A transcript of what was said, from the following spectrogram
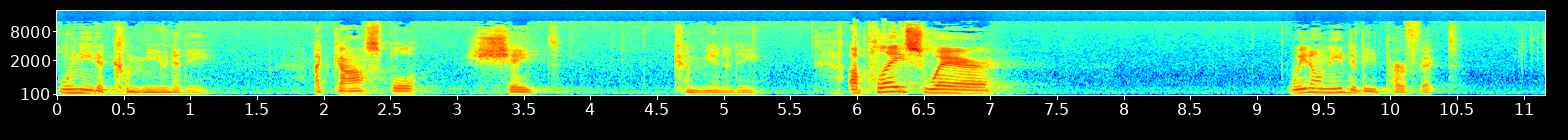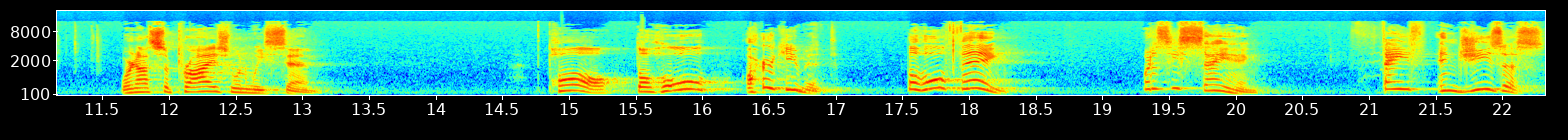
We need a community, a gospel shaped community, a place where we don't need to be perfect. We're not surprised when we sin. Paul, the whole argument, the whole thing, what is he saying? Faith in Jesus.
